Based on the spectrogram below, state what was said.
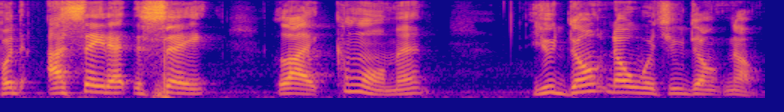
but I say that to say, like, come on, man. You don't know what you don't know.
